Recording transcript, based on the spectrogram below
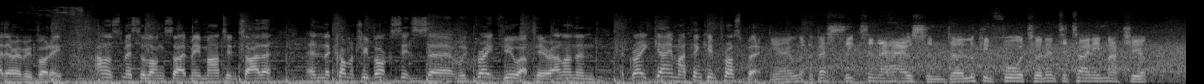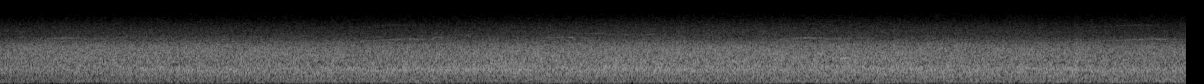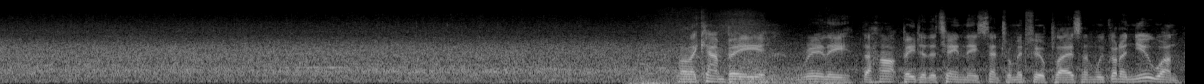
everybody. Alan Smith alongside me, Martin Tyler. In the commentary box, it's uh, with great view up here, Alan, and a great game, I think, in prospect. Yeah, we've got the best seats in the house and uh, looking forward to an entertaining match here. Well, they can be really the heartbeat of the team, these central midfield players, and we've got a new one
